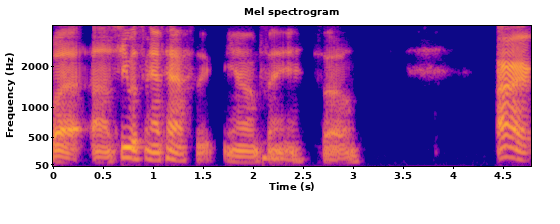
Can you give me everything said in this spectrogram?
But um, she was fantastic. You know what I'm saying? So, all right.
